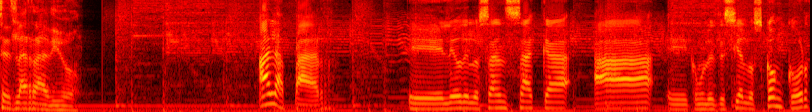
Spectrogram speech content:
haces la radio. A la par, eh, Leo de Lozán saca a, eh, como les decía, los Concord.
